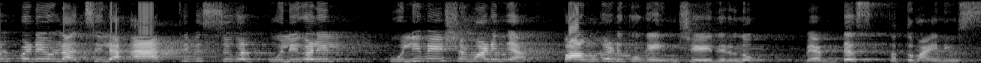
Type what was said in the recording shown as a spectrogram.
ഉൾപ്പെടെയുള്ള ചില ആക്ടിവിസ്റ്റുകൾ പുലികളിൽ പുലിവേഷമണിഞ്ഞ് പങ്കെടുക്കുകയും ചെയ്തിരുന്നു. വെബ് ഡെസ്ക് തത്തുമൈ ന്യൂസ്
